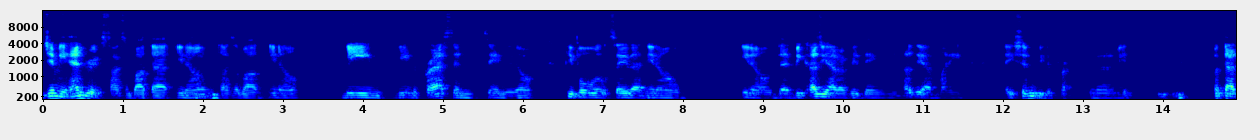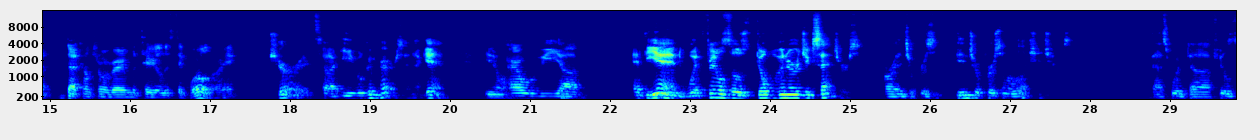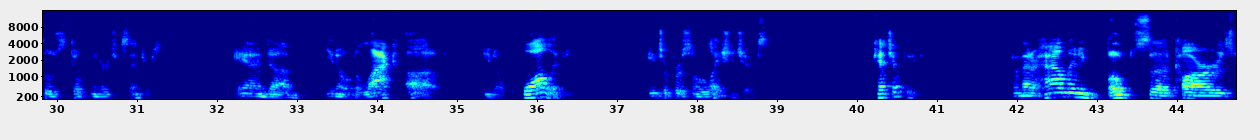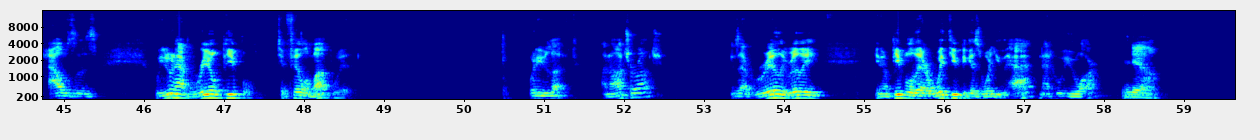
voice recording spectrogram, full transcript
Jimi Hendrix talks about that, you know, Mhm. talks about, you know, being being depressed and saying, you know, people will say that, you know, you know, that because you have everything, because you have money, they shouldn't be depressed, you know what I mean? But that that comes from a very materialistic world, right? Sure, it's uh, ego comparison. Again, you know, how we, uh, at the end, what fills those dopaminergic centers are interpers- interpersonal relationships. That's what uh, fills those dopaminergic centers. And, um, you know, the lack of, you know, quality interpersonal relationships catch up with you. No matter how many boats, uh, cars, houses, when you don't have real people to fill them up with, what are you left? An entourage? Is that really, really, you know, people that are with you because of what you have, not who you are? Yeah.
